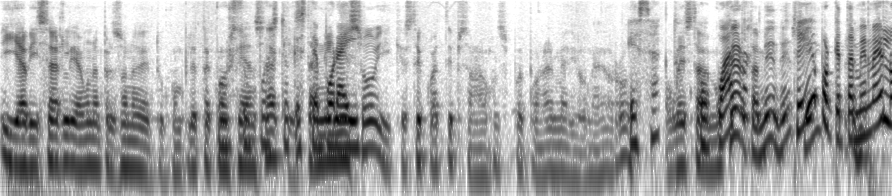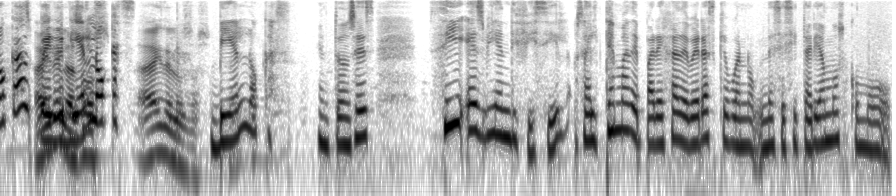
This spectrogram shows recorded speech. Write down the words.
Y avisarle a una persona de tu completa confianza que, esté por ahí. eso y que este cuate pues a lo mejor se puede poner medio, medio rojo. Exacto. O esta O mujer cuata. también, ¿eh? Sí, porque también hay locas, Hay bien locas. Hay de los dos. bien locas. Entonces, sí es bien difícil. O sea, el tema de pareja, de veras que, bueno, necesitaríamos como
